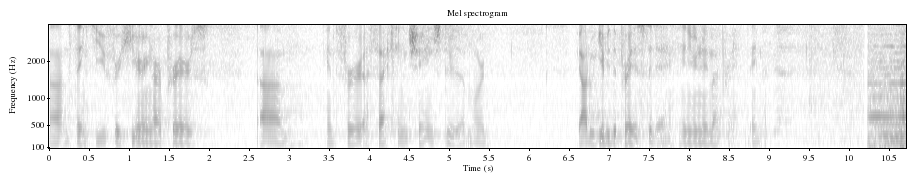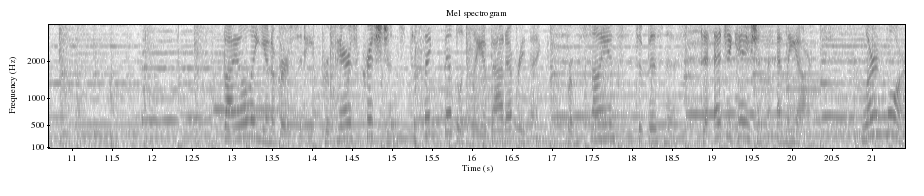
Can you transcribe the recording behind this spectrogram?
Um, thank you for hearing our prayers um, and for affecting change through them, Lord. God, we give you the praise today. In your name I pray. Amen. Biola University prepares Christians to think biblically about everything, from science to business to education and the arts. Learn more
